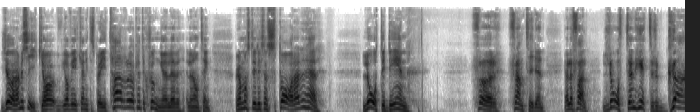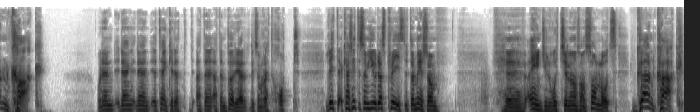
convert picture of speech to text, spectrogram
göra musik. Jag, jag vet, kan inte spela gitarr och jag kan inte sjunga eller, eller någonting. Men jag måste ju liksom spara den här låtidén för framtiden. I alla fall, låten heter Guncock. Och den, den, den, jag tänker att, att, den, att den börjar liksom rätt hårt. Lite, kanske inte som Judas Priest utan mer som eh, Angel Witch eller någon sån, sån låt. Guncock!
